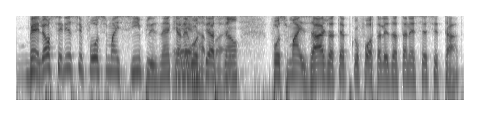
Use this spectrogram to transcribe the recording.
melhor seria se fosse mais simples, né? Que a É, negociação rapaz. fosse mais ágil, até porque o Fortaleza está necessitado.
